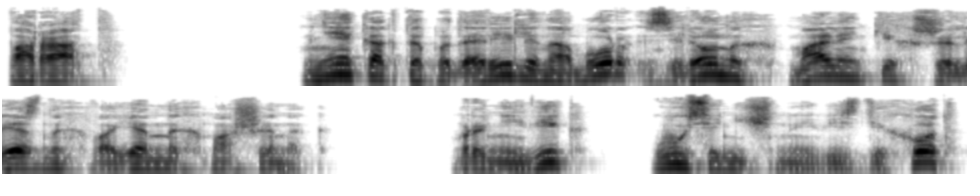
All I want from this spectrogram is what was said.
Парад. Мне как-то подарили набор зеленых маленьких железных военных машинок. Броневик, гусеничный вездеход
